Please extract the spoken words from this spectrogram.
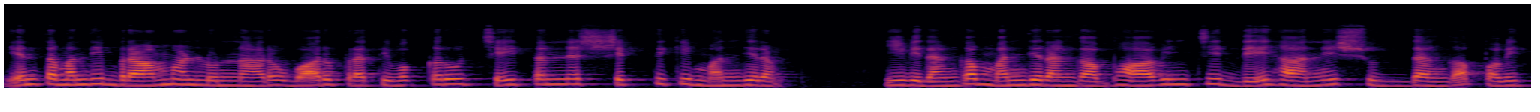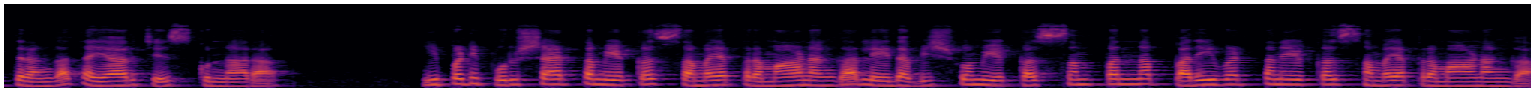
ఎంతమంది బ్రాహ్మణులు ఉన్నారో వారు ప్రతి ఒక్కరూ చైతన్య శక్తికి మందిరం. ఈ విధంగా మందిరంగా భావించి దేహాన్ని శుద్ధంగా పవిత్రంగా తయారు చేసుకున్నారా? ఇప్పటి పురుషార్థం యొక్క సమయ ప్రమాణంగా లేదా విశ్వం యొక్క సంపన్న పరివర్తన యొక్క సమయ ప్రమాణంగా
